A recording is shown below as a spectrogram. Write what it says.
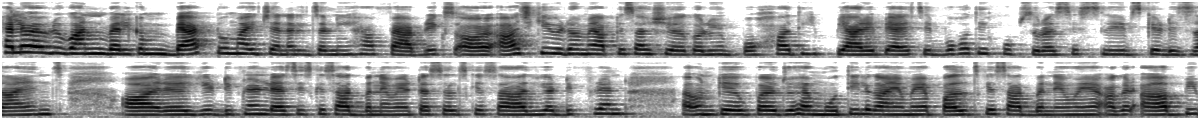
Hello everyone welcome back to my channel जर्नीहा फैब्रिक्स और आज की वीडियो में आपके साथ शेयर कर रही हूँ बहुत ही प्यारे प्यारे से, बहुत ही खूबसूरत से स्लीव्स के डिज़ाइंस और ये डिफरेंट लेसिस के साथ बने हुए हैं टसल्स के साथ या डिफरेंट उनके ऊपर जो है मोती लगाए हुए हैं पल्स के साथ बने हुए हैं। अगर आप भी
